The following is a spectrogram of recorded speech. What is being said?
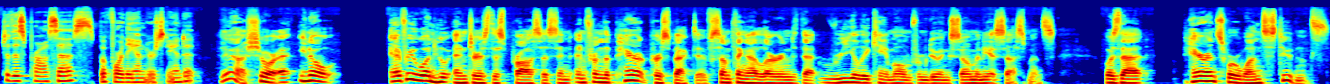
to this process before they understand it? Yeah, sure. Uh, you know, everyone who enters this process, and, and from the parent perspective, something I learned that really came home from doing so many assessments was that parents were once students.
